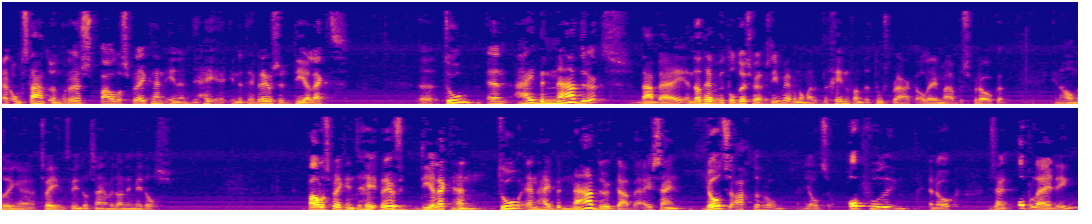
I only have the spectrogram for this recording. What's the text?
er ontstaat een rust. Paulus spreekt hen in, een, in het Hebreeuwse dialect uh, toe. En hij benadrukt daarbij, en dat hebben we tot dusver gezien. We hebben nog maar het begin van de toespraak alleen maar besproken. In handelingen 22 zijn we dan inmiddels. Paulus spreekt in het Hebreeuwse dialect hen toe en hij benadrukt daarbij zijn Joodse achtergrond, zijn Joodse opvoeding en ook zijn opleiding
